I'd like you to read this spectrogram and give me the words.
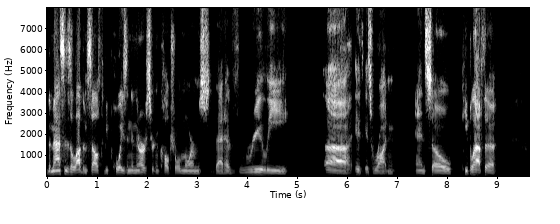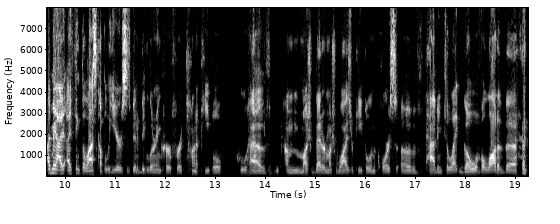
the masses allow themselves to be poisoned, and there are certain cultural norms that have really uh, it, it's rotten, and so people have to. I mean, I, I think the last couple of years has been a big learning curve for a ton of people who have become much better, much wiser people in the course of having to let go of a lot of the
